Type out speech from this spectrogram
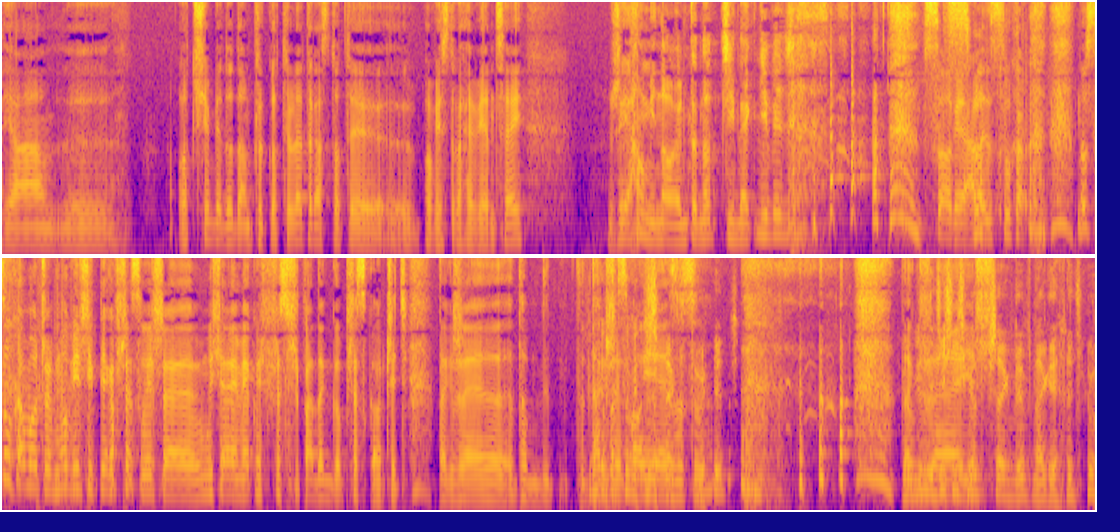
ja y, od siebie dodam tylko tyle, teraz to ty powiedz trochę więcej, że ja ominąłem ten odcinek, nie wiedziałem... Sorry, Co? ale słucham, no słucham o czym mówisz i pierwsze słyszę, musiałem jakoś przez przypadek go przeskoczyć. Także to, to także o Jezus. Także 10 minut przerwy w nagraniu.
